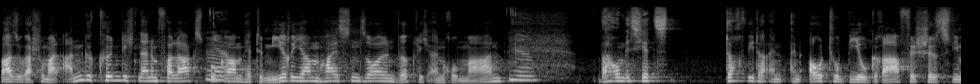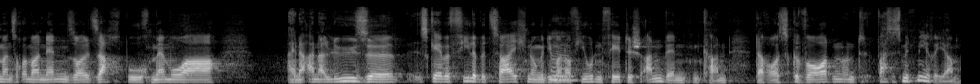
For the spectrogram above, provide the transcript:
war sogar schon mal angekündigt in einem Verlagsprogramm, ja. hätte Miriam heißen sollen, wirklich ein Roman. Ja. Warum ist jetzt doch wieder ein, ein autobiografisches, wie man es auch immer nennen soll, Sachbuch, Memoir, eine Analyse, es gäbe viele Bezeichnungen, die man mhm. auf Judenfetisch anwenden kann, daraus geworden. Und was ist mit Miriam?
